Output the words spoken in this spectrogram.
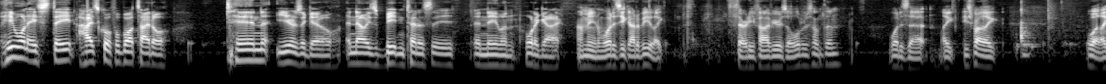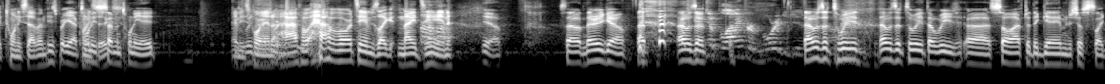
he won a state high school football title ten years ago, and now he's beating Tennessee and Neyland. What a guy! I mean, what does he got to be like 35 years old or something? What is that? Like he's probably like what, like 27? He's yeah, 27, 28. and he's playing half of, half of our team's like 19. Yeah. So there you go. That that was a Applying for mortgages. that was a tweet. That was a tweet that we uh, saw after the game. It's just like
